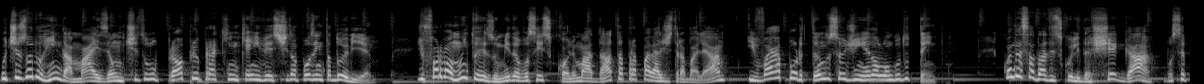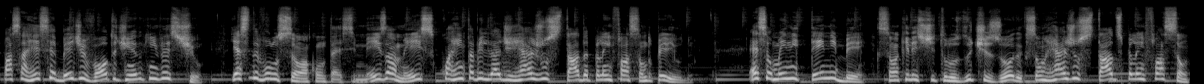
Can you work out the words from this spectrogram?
O Tesouro Renda Mais é um título próprio para quem quer investir na aposentadoria. De forma muito resumida, você escolhe uma data para parar de trabalhar e vai aportando seu dinheiro ao longo do tempo. Quando essa data escolhida chegar, você passa a receber de volta o dinheiro que investiu. E essa devolução acontece mês a mês com a rentabilidade reajustada pela inflação do período. Essa é uma NTNB, que são aqueles títulos do Tesouro que são reajustados pela inflação,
